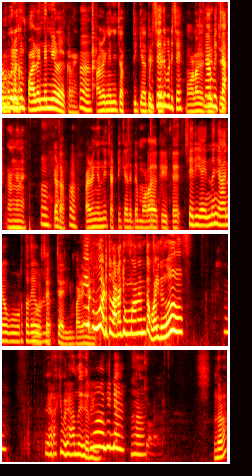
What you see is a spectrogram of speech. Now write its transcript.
നമുക്ക് ഒരു ദിവസം പഴങ്കഞ്ഞിയുടെ വെക്കണേ. ആ. പഴങ്കഞ്ഞി ചത്തിക്കാത്ത പിടിച്ചേ ഇത് പിടിച്ചേ. മുളകൊക്കെ ഇട്ട് അങ്ങനെ. കേട്ടോ. പഴങ്കഞ്ഞി ചട്ടിക്കകത്തിട്ട് മുളകൊക്കെ ഇട്ട് ശരിയാ ഇന്ന് ഞാൻ ഓർത്തതേ ഉള്ളൂ. സെറ്റ് ആയിരിക്കും പഴങ്കഞ്ഞി. പൂ എടുത്ത് കള ചുമ്മാ എന്താ ഇത്? ഇടയ്ക്ക് ഭ്രാന്ത് കയറി പിന്നെ? എന്തോടാ?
